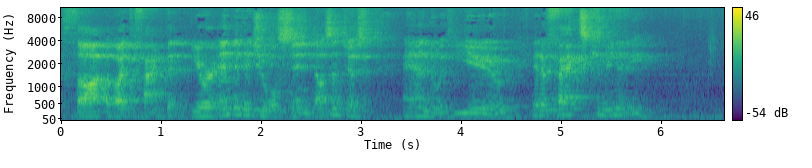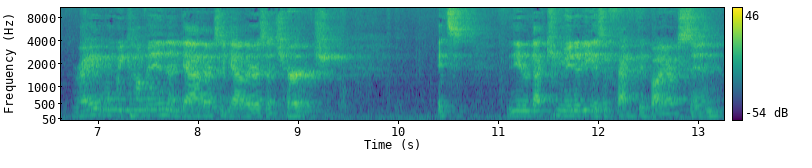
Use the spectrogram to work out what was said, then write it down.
thought about the fact that your individual sin doesn't just end with you, it affects community? Right? When we come in and gather together as a church, it's you know, that community is affected by our sin.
